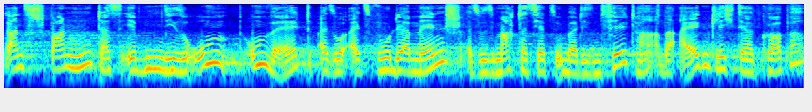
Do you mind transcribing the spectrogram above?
ganz spannend, dass eben diese um Umwelt, also als wo der Mensch, also sie macht das jetzt über diesen Filter, aber eigentlich der Körper,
